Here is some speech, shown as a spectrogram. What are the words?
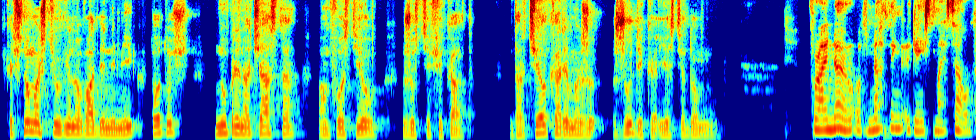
Căci nu mă știu vinovat de nimic, totuși nu prin aceasta am fost eu justificat, dar cel care mă ju- judecă este Domnul. For I know of nothing against myself,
